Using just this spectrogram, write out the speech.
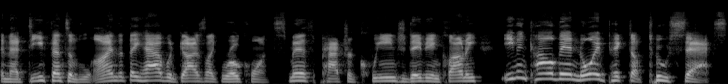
and that defensive line that they have with guys like Roquan Smith, Patrick Queen, Jadeveon Clowney, even Kyle Van Noy picked up two sacks,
